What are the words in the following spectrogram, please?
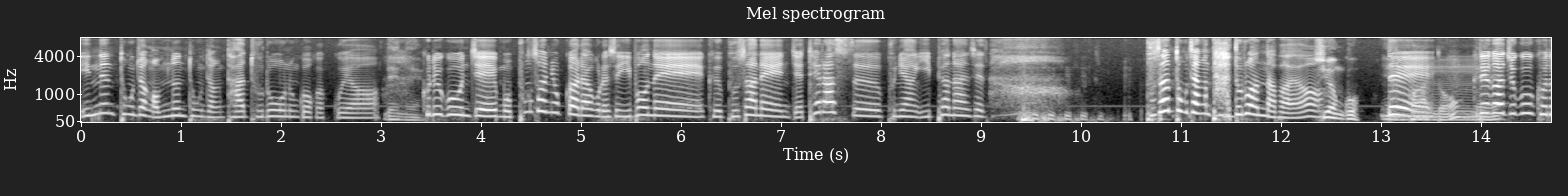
있는 통장 없는 통장 다 들어오는 것 같고요. 네네. 그리고 이제 뭐 풍선 효과라고 그래서 이번에 그 부산에 이제 테라스 분양 e편한세상 부산 통장은 다 들어왔나 봐요. 수영구. 예, 네. 음. 네. 그래가지고 그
